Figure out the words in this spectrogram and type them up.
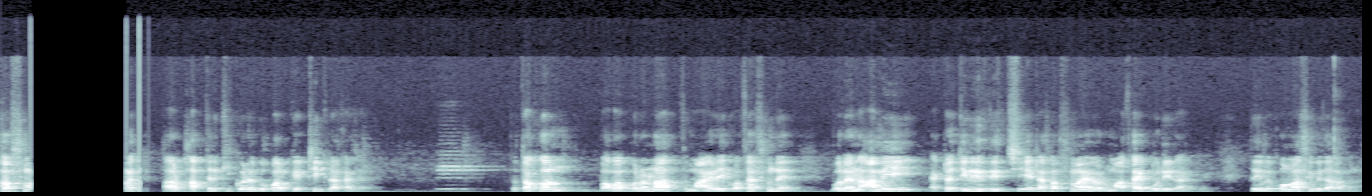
সবসময় আর ভাবতেন কি করে গোপালকে ঠিক রাখা যায়। তো তখন বাবা ভোলানাথ মায়ের এই কথা শুনে বলেন, আমি একটা জিনিস দিচ্ছি, এটা সবসময় ওর মাথায় পরিয়ে রাখবে। দেখবে কোনো অসুবিধা হবে না।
